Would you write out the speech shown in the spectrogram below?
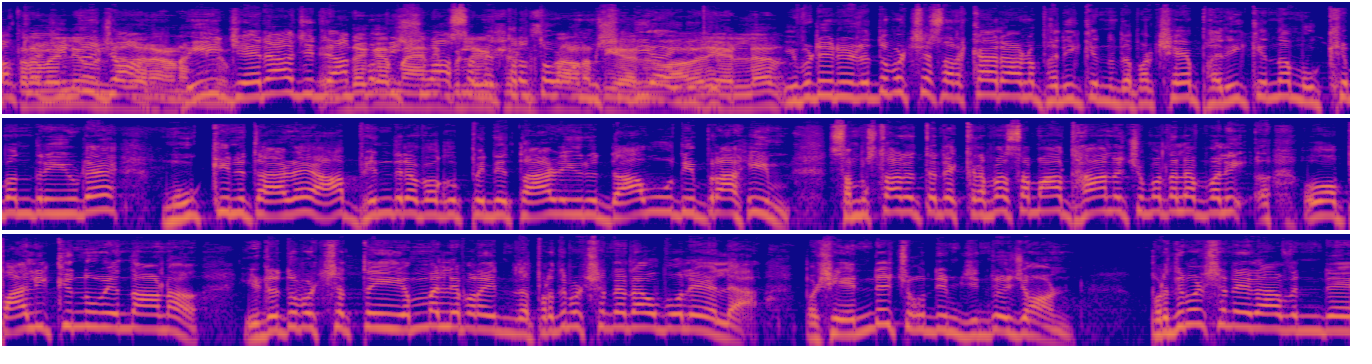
ഡോക്ടർ ജോൺ, ഈ ജയരാജന്റെ ആത്മവിശ്വാസം എത്രത്തോളം ശരിയായിരിക്കും? ഇവിടെ ഒരു ഇടതുപക്ഷ സർക്കാരാണ് ഭരിക്കുന്നത്. പക്ഷേ ഭരിക്കുന്ന മുഖ്യമന്ത്രിയുടെ മൂക്കിന് താഴെ ആഭ്യന്തര വകുപ്പിന് താഴെ ഒരു ദാവൂദ് ഇബ്രാഹിം സംസ്ഥാനത്തിന്റെ ക്രമസമാധാന ചുമതല പാലിക്കുന്നു എന്നാണ് ഇടതുപക്ഷത്തെ എം എൽ എ പറയുന്നത്. പ്രതിപക്ഷ നേതാവ് പോലെയല്ല. പക്ഷേ എന്റെ ചോദ്യം ജിൻഡോ ജോൺ പ്രതിപക്ഷ നേതാവിന്റെ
